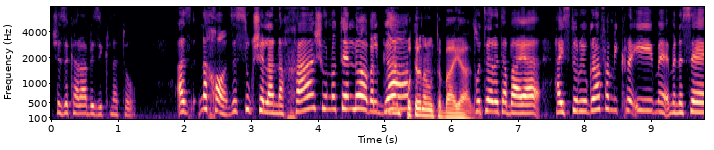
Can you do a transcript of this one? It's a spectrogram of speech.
שזה קרה בזקנתו. אז נכון, זה סוג של הנחה שהוא נותן לו, אבל גם... זה פותר לנו את הבעיה הזאת. פותר את הבעיה. ההיסטוריוגרף המקראי מנסה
